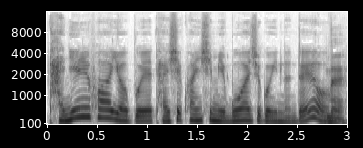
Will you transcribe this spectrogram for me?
단일화 여부에 다시 관심이 모아지고 있는데요. 네.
